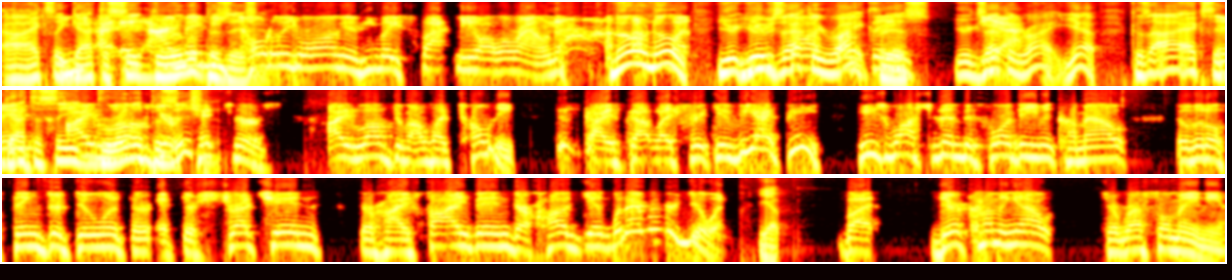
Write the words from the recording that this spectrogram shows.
I actually got to see I, I gorilla may position. be totally wrong, and he may slap me all around. No, no, you're you're you exactly right, Chris. You're exactly Yeah. right. Yeah, because I actually got to see I gorilla position. pictures. I loved him. I was like, Tony, this guy's got like freaking VIP. He's watching them before they even come out. The little things they're doing, if they're if they're stretching, they're high fiving, they're hugging, whatever they're doing. Yep. But they're coming out to WrestleMania,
